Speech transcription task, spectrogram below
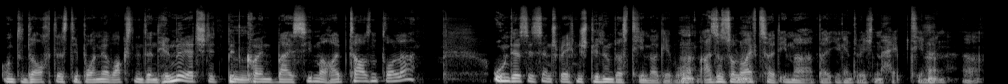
Und du dachtest, die Bäume wachsen in den Himmel. Jetzt steht Bitcoin mhm. bei 7.500 Dollar. Und es ist entsprechend still um das Thema geworden. Ja. Also so ja. läuft es halt immer bei irgendwelchen Hype-Themen. Ja.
